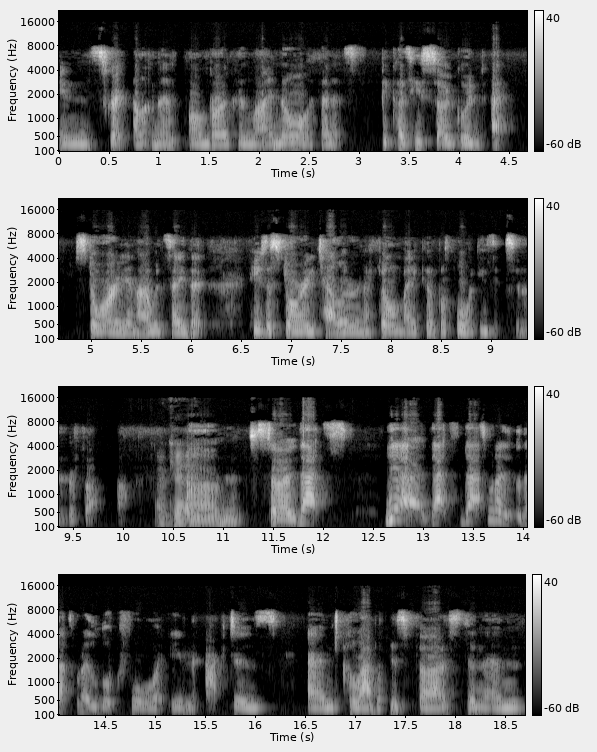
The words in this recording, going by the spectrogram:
in script development on Broken Line North, and it's because he's so good at story. And I would say that he's a storyteller and a filmmaker before he's a cinematographer. okay. Um, so that's yeah, that's that's what I that's what I look for in actors and collaborators first, and then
